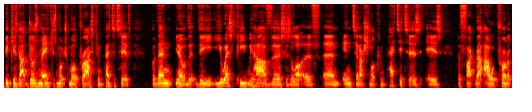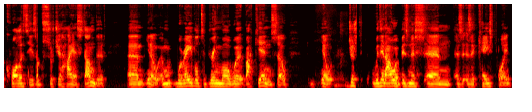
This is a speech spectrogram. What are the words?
because that does make us much more price competitive. But then, you know, the, the USP we have versus a lot of um, international competitors is the fact that our product quality is of such a higher standard. Um, you know, and we're able to bring more work back in. So, you know, just within our business, um, as, as a case point,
